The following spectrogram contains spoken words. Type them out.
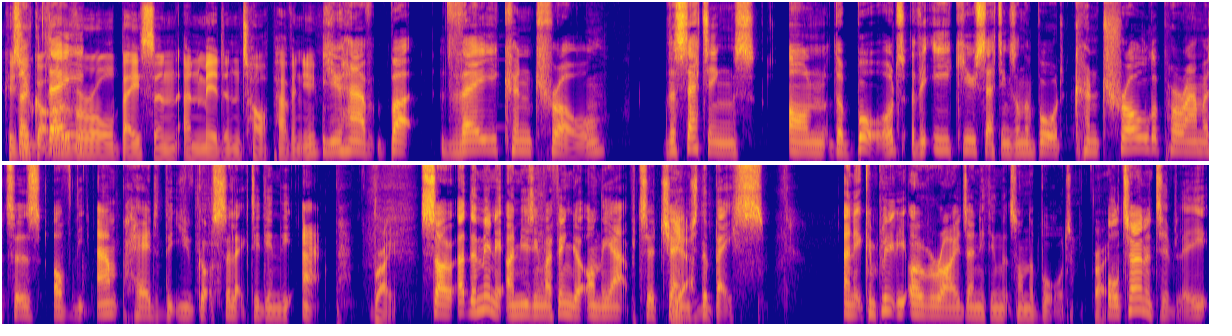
Because So you've got they- overall bass and, and mid and top, haven't you? You have, but they control the settings on the board, the EQ settings on the board, control the parameters of the amp head that you've got selected in the app. Right. So at the minute, I'm using my finger on the app to change Yeah. the bass. And it completely overrides anything that's on the board. Right. Alternatively,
